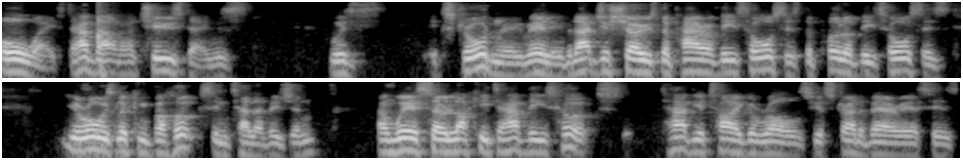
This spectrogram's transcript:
Always to have that on a Tuesday was was extraordinary, really. But that just shows the power of these horses, the pull of these horses. You're always looking for hooks in television, and we're so lucky to have these hooks, to have your Tiger Rolls, your Stradivariuses,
